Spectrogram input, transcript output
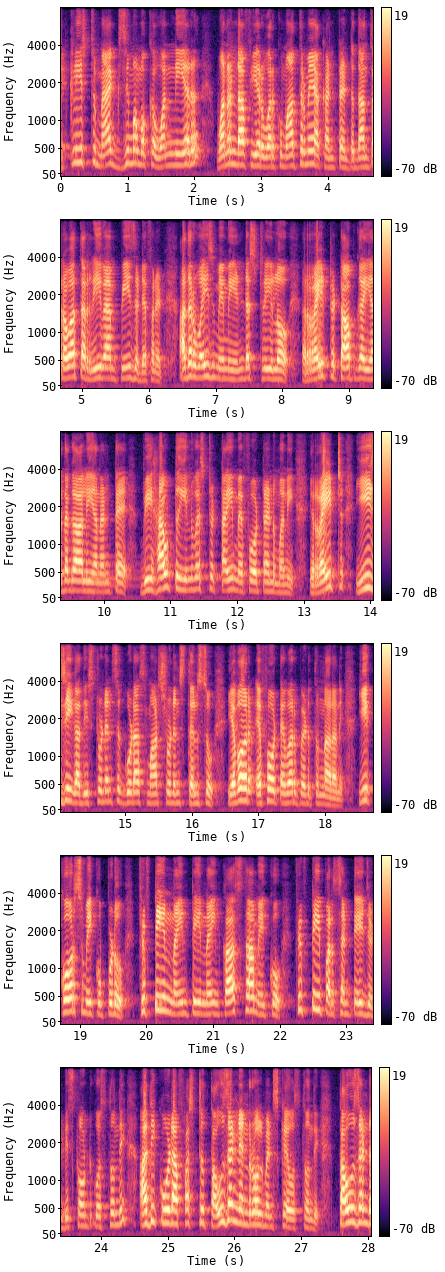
అట్లీస్ట్ మ్యాక్సిమం ఒక one year one and half year వరకు మాత్రమే ఆ కంటెంట్ దాని తర్వాత రీవ్యాంప్ ఈజ్ డెఫినెట్ అదర్వైజ్ మేము ఈ ఇండస్ట్రీలో రైట్ టాప్గా ఎదగాలి అని అంటే we have to invest time effort and money right ఈజీగా అది స్టూడెంట్స్కి కూడా స్మార్ట్ స్టూడెంట్స్ తెలుసు. ఎవరు ఎఫర్ట్ ఎవరు పెడుతున్నారని. ఈ కోర్స్ మీకు ఇప్పుడు ఫిఫ్టీన్ నైంటీ నైన్ కాస్త మీకు ఫిఫ్టీ పర్సెంటేజ్ డిస్కౌంట్కి వస్తుంది. అది కూడా ఫస్ట్ థౌజండ్ ఎన్రోల్మెంట్స్కే వస్తుంది. థౌజండ్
